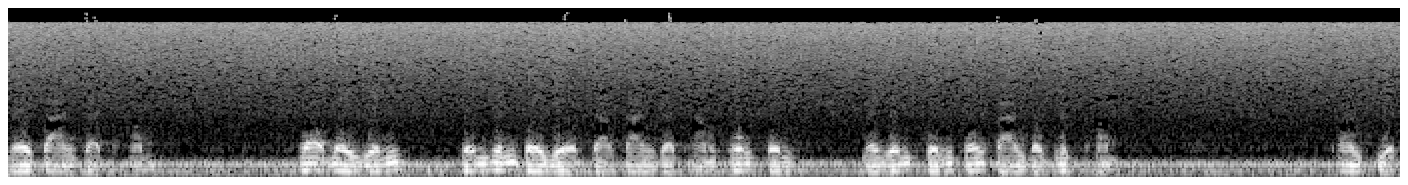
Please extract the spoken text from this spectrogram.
ในการกระทำ ราะไม่เห็นผลผลประโยชน์จากการกระทำของตนไม่เห็นผลของการประพฤติทำการเกียด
